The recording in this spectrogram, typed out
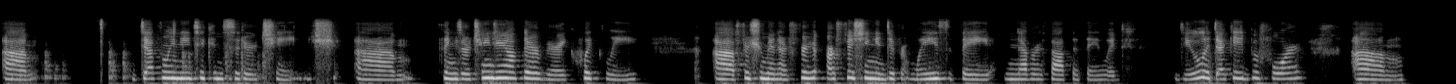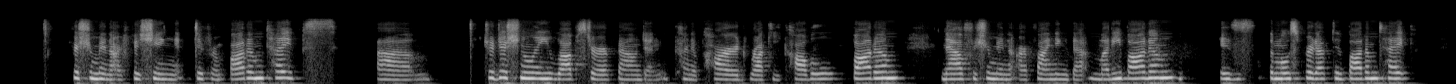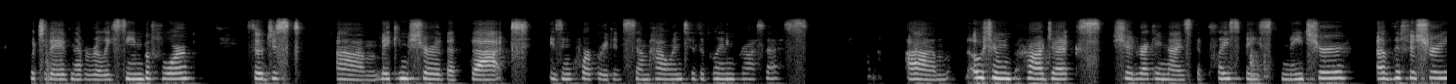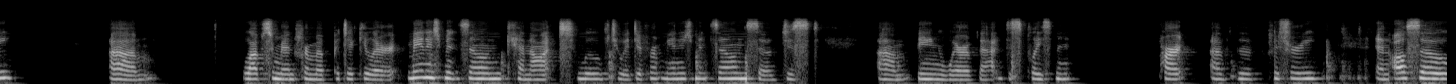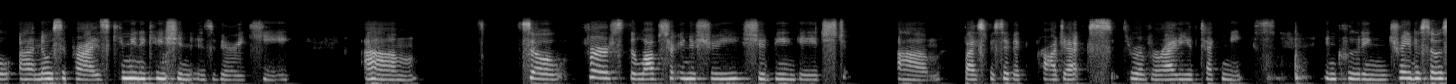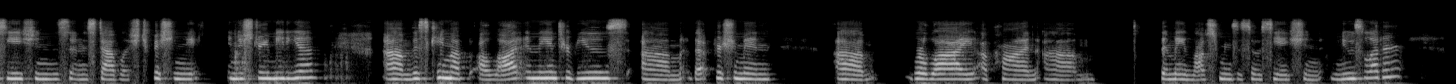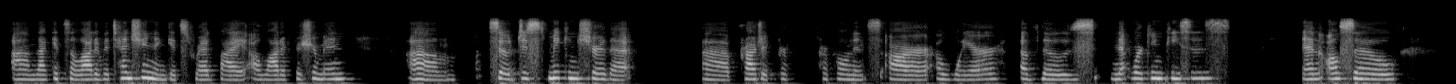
Um, definitely need to consider change. Um, things are changing out there very quickly uh, fishermen are, are fishing in different ways that they never thought that they would do a decade before. Um, fishermen are fishing different bottom types. Um, traditionally, lobster are found in kind of hard, rocky cobble bottom. Now fishermen are finding that muddy bottom is the most productive bottom type, which they have never really seen before. So just um, making sure that that is incorporated somehow into the planning process. Um, ocean projects should recognize the place-based nature of the fishery. Um, lobstermen from a particular management zone cannot move to a different management zone, so just um, being aware of that displacement part of the fishery. And also, uh, no surprise, communication is very key. Um, so first, the lobster industry should be engaged um, by specific projects through a variety of techniques, including trade associations and established fishing industry media. Um, this came up a lot in the interviews um, that fishermen um, rely upon um, the Maine Lobstermen's Association newsletter. Um, that gets a lot of attention and gets read by a lot of fishermen. So just making sure that uh, project pr proponents are aware of those networking pieces and also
